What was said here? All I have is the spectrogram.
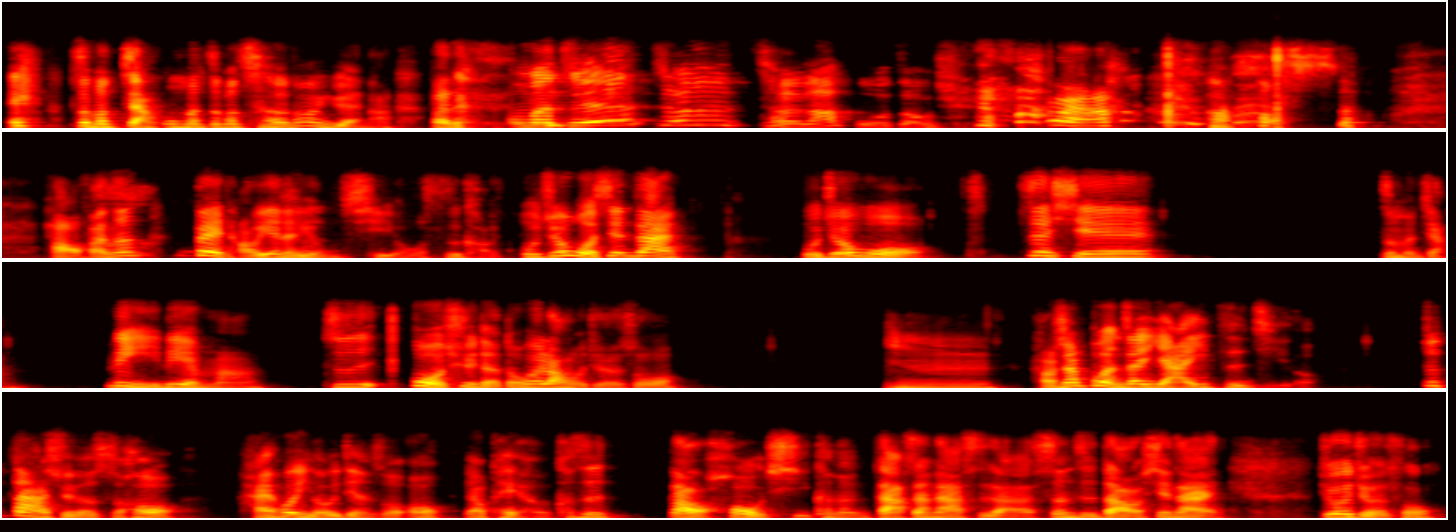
哎，怎么讲？我们怎么扯那么远啊？反正 我们直接就是扯到国中去。对啊，好好笑。好，反正被讨厌的勇气，我思考，我觉得我现在，我觉得我这些怎么讲历练吗？就是过去的都会让我觉得说，嗯，好像不能再压抑自己了。就大学的时候还会有一点说，哦，要配合，可是到后期可能大三、大四啊，甚至到现在，就会觉得说，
